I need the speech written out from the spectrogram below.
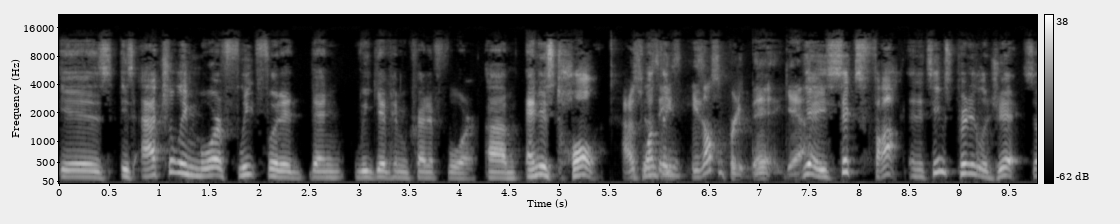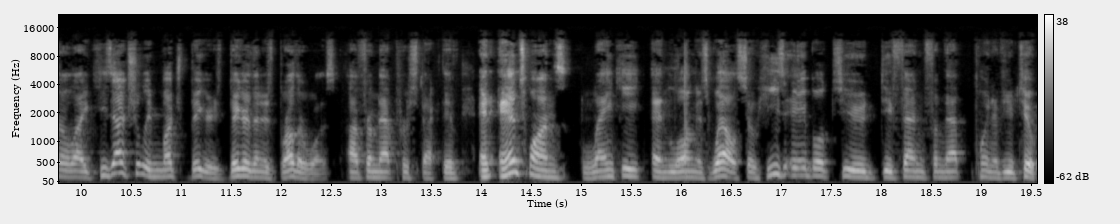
is is actually more fleet-footed than we give him credit for, um, and is taller. I was one say thing- he's, he's also pretty big. Yeah. Yeah, he's six five, and it seems pretty legit. So like, he's actually much bigger. He's bigger than his brother was uh, from that perspective. And Antoine's lanky and long as well, so he's able to defend from that point of view too.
